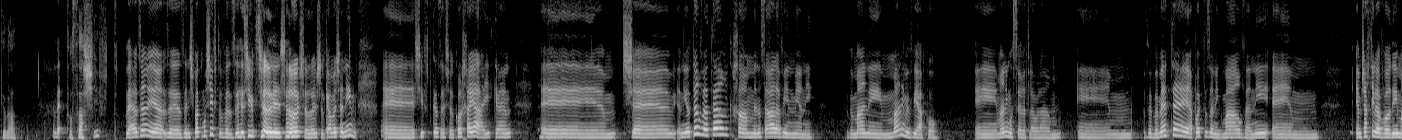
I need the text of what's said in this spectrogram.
את יודעת, ו... את עושה shift. ואז אני, זה, זה נשמע כמו shift, אבל זה shift של שלוש, של, של כמה שנים. shift כזה של כל חיי, כן? אמ, שאני יותר ויותר ככה מנסה להבין מי אני, ומה אני, מה אני מביאה פה, אמ, מה אני מוסרת לעולם. אמ, ובאמת אה, הפרויקט הזה נגמר ואני המשכתי לעבוד עם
